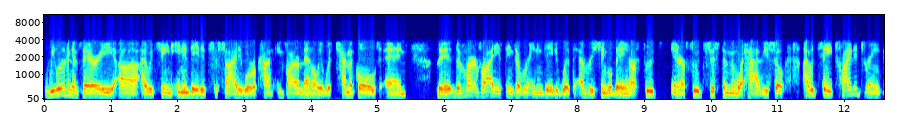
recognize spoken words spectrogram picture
we live in a very, uh, I would say, an inundated society where we're kind of environmentally with chemicals and the the variety of things that we're inundated with every single day in our food in our food system and what have you. So I would say try to drink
